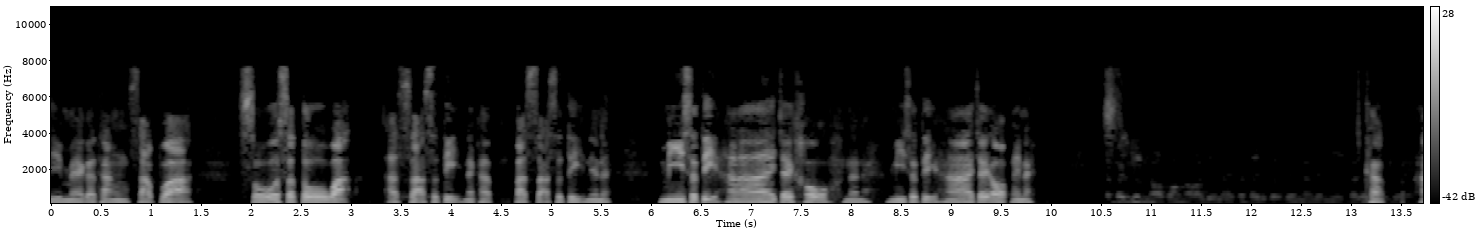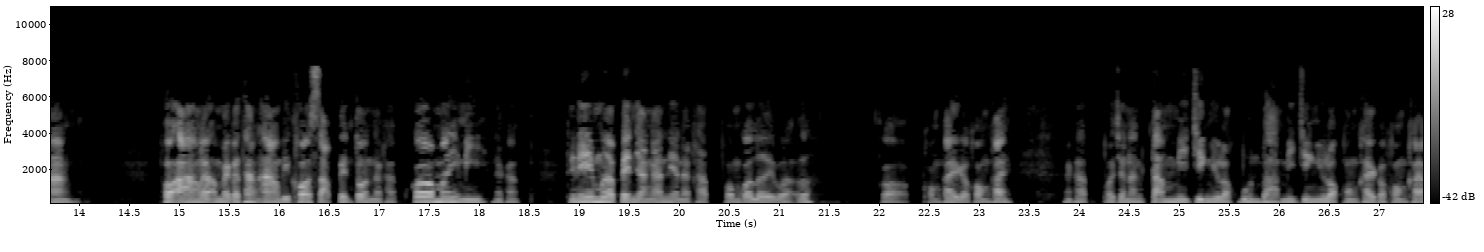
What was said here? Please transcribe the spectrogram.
ที่แม้กระทั่งศัพท์ว่า โสสโตวะอัสสตินะครับปัสสสติเนี่ยนะมีสติหายใจเข้านั่นนะมีสติหายใจออกเนี่ยนะครับอ้างพออ้างแล้วแม้กระทั่งอ้างวิเคราะห์ศัพท์เป็นต้นนะครับ ก็ไม่มีนะครับ ทีนี้เมื่อเป็นอย่างนั้นเนี่ยนะครับ ผมก็เลยว่า เออก็ของใครกับของใคร นะครับ เพราะฉะนั้นกรรมมีจริงอยู่หรอกบุญบาปมีจริงอยู่หรอกของใครกับของใคร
